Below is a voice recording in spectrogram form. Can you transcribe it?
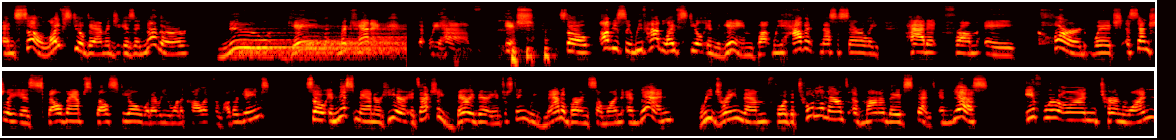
And so, life steal damage is another new game mechanic that we have ish. so obviously we've had lifesteal in the game, but we haven't necessarily had it from a card, which essentially is spell vamp, spell steal, whatever you want to call it from other games. So in this manner here, it's actually very, very interesting. We mana burn someone and then we drain them for the total amount of mana they've spent. And yes, if we're on turn one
